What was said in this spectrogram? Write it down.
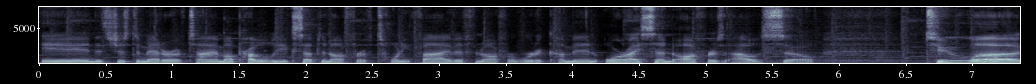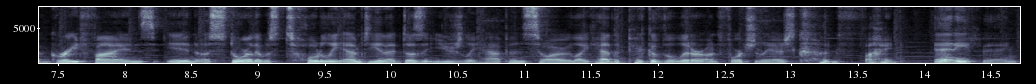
and it's just a matter of time. I'll probably accept an offer of 25 if an offer were to come in, or I send offers out. So two uh, great finds in a store that was totally empty, and that doesn't usually happen. So I like had the pick of the litter. Unfortunately, I just couldn't find anything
